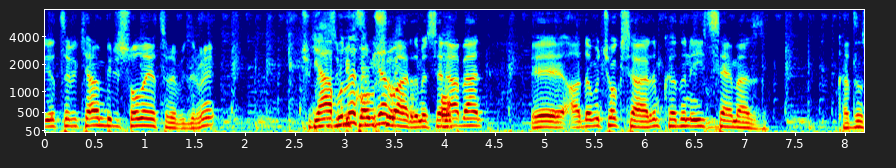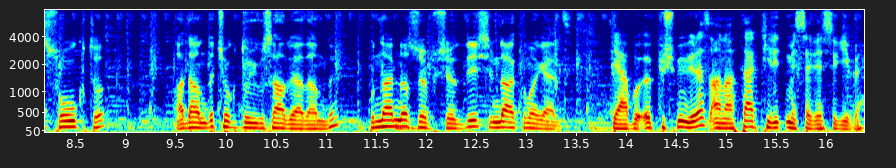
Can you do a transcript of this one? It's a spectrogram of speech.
yatırırken biri sola yatırabilir mi? Çünkü Ya bizim bu bir komşu vardı. Mesela ben e, adamı çok severdim. Kadını hiç sevmezdim. Kadın soğuktu. Adam da çok duygusal bir adamdı. Bunlar nasıl öpüşüyordu diye şimdi aklıma geldi. Ya bu öpüşme biraz anahtar kilit meselesi gibi.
